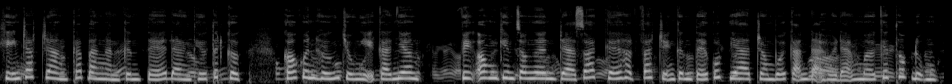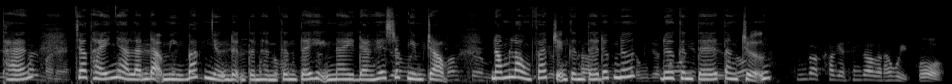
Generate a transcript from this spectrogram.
khiển trách rằng các ban ngành kinh tế đang thiếu tích cực, có khuynh hướng chủ nghĩa cá nhân. Việc ông Kim Jong-un trà soát kế hoạch phát triển kinh tế quốc gia trong bối cảnh đại hội đảng mới kết thúc được một tháng, cho thấy nhà lãnh đạo miền Bắc nhận định tình hình kinh tế hiện nay đang hết sức nghiêm trọng, nóng lòng phát triển kinh tế đất nước, đưa kinh tế tăng trưởng. 심각하게 생각을 하고 있고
